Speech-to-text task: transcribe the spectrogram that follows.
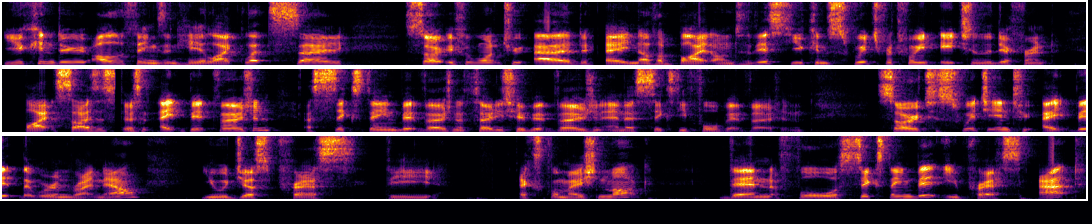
you can do other things in here, like let's say so if we want to add another byte onto this, you can switch between each of the different byte sizes. There's an 8-bit version, a 16-bit version, a 32-bit version, and a 64-bit version. So to switch into 8-bit that we're in right now, you would just press the exclamation mark. Then for 16-bit, you press at,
